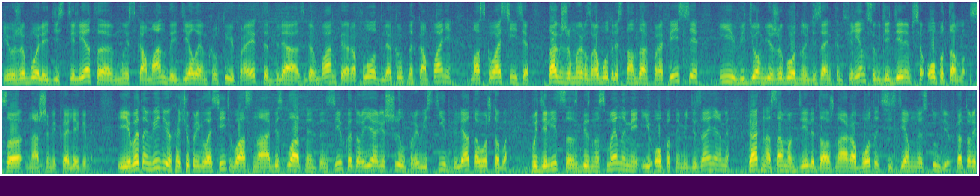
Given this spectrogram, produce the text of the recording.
и уже более 10 лет э, мы с командой делаем крутые проекты для Сбербанка, Аэрофлот, для крупных компаний Москва-Сити. Также мы разработали стандарт профессии и ведем ежегодную дизайн-конференцию, где делимся опытом с нашими коллегами. И в этом видео я хочу пригласить вас на бесплатный интенсив, который я решил провести для того, чтобы поделиться с бизнесменами и опытными дизайнерами, как на самом деле должна работать системная студия, в которой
